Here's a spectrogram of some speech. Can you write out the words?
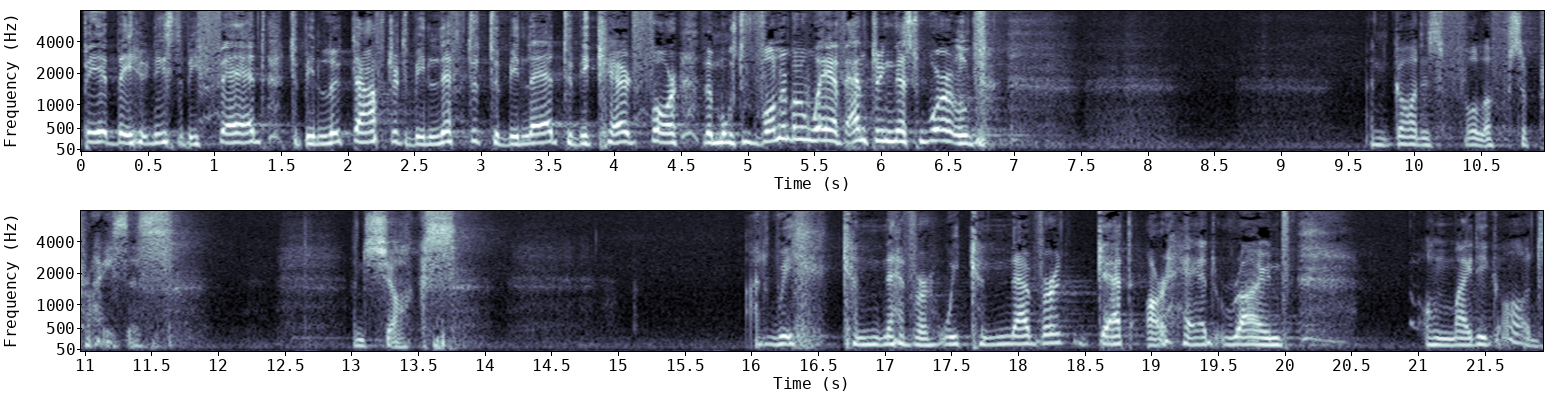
baby who needs to be fed, to be looked after, to be lifted, to be led, to be cared for. The most vulnerable way of entering this world and God is full of surprises and shocks. And we can never, we can never get our head round Almighty God.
